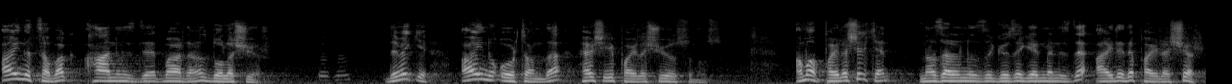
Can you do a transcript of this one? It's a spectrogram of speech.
Aynı tabak hanenizde, bardağınız dolaşıyor. Demek ki aynı ortamda her şeyi paylaşıyorsunuz. Ama paylaşırken nazarınızı göze gelmenizde aile de paylaşır.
